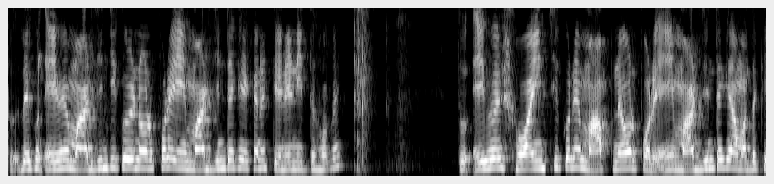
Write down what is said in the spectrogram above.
তো দেখুন, এইভাবে মার্জিনটি করে নেওয়ার পরে এই মার্জিনটাকে এখানে টেনে নিতে হবে। তো এইভাবে সোয়া ইঞ্চি করে মাপ নেওয়ার পরে এই মার্জিনটাকে আমাদেরকে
